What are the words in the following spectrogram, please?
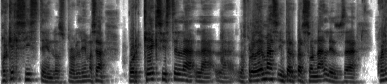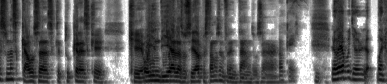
¿por qué existen los problemas? O sea, ¿por qué existen los problemas interpersonales? O sea, ¿cuáles son las causas que tú crees que, que hoy en día la sociedad pues estamos enfrentando? O sea, ok. Lo voy a, bueno,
